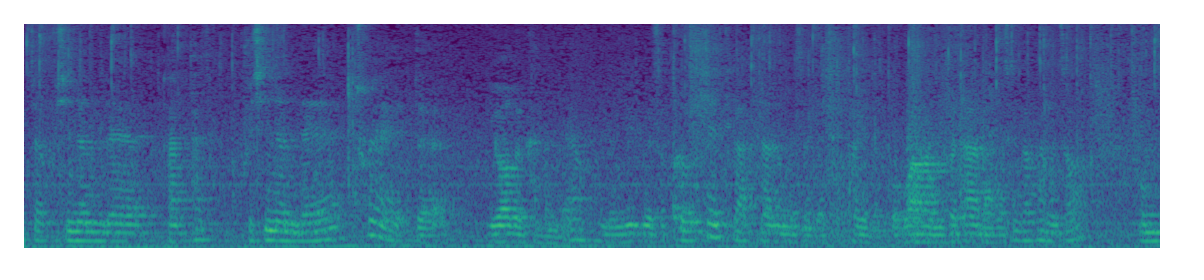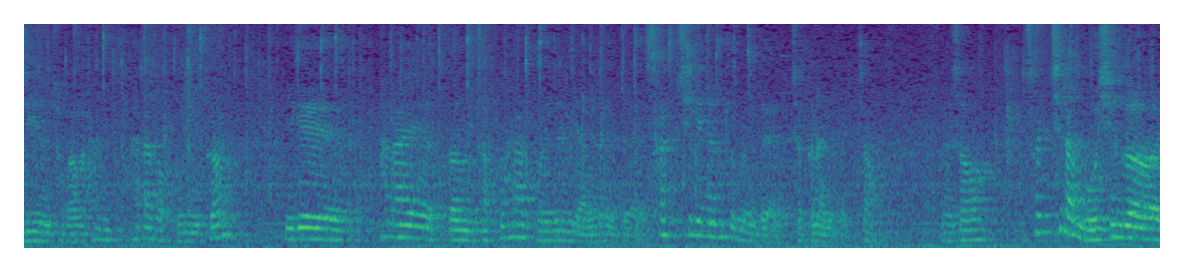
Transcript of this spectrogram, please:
진짜 90년대, 아, 90년대 초에 이제 유학을 갔는데요. 미국에서 그 키네틱 아트라는 것을 이제 접하게 됐고, 와, 이거다라고 생각하면서 움직이는 조각을 한, 하다가 보니까 이게 하나의 어떤 작품 하나를 보여주는 게 아니라 이제 설치 개념적으로 이제 접근하게 됐죠. 그래서 설치란 무엇인가에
